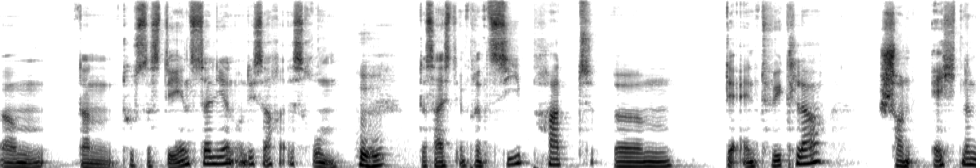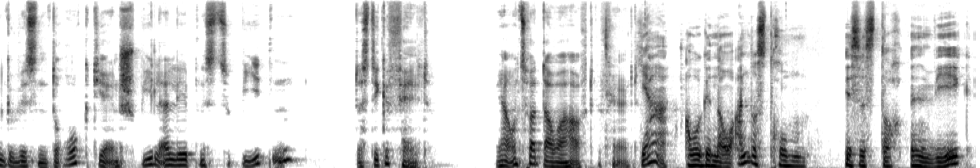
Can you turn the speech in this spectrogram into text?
ähm, dann tust du es deinstallieren und die Sache ist rum. Mhm. Das heißt, im Prinzip hat ähm, der Entwickler schon echt einen gewissen Druck, dir ein Spielerlebnis zu bieten, das dir gefällt. Ja, und zwar dauerhaft gefällt. Ja, aber genau andersrum ist es doch ein Weg,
